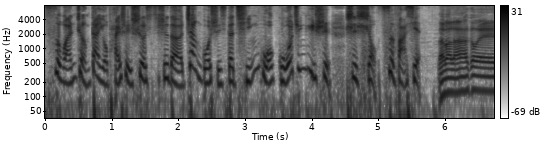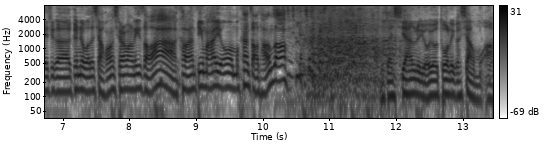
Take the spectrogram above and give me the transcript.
此完整、带有排水设施的。战国时期的秦国国君浴室是首次发现。来吧，来，各位，这个跟着我的小黄旗往里走啊！看完兵马俑，我们看澡堂子啊！在西安旅游又多了一个项目啊！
